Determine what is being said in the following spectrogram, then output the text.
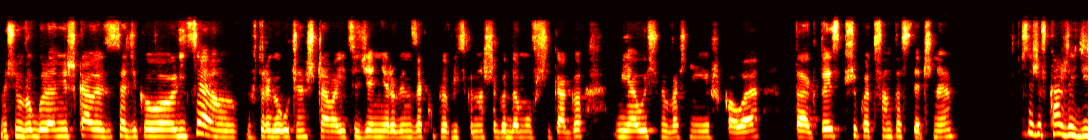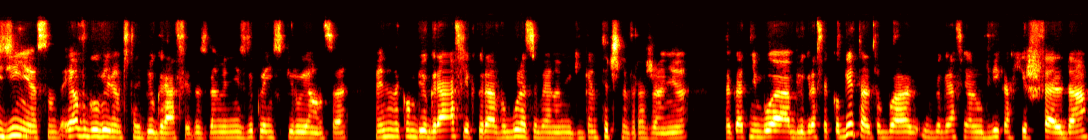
Myśmy w ogóle mieszkały w zasadzie koło liceum, do którego uczęszczała i codziennie robiąc zakupy blisko naszego domu w Chicago, mijałyśmy właśnie jej szkołę. Tak, to jest przykład fantastyczny. Myślę, że w każdej dziedzinie są, ja w ogóle uwielbiam czytać biografie, to jest dla mnie niezwykle inspirujące. Pamiętam taką biografię, która w ogóle zrobiła na mnie gigantyczne wrażenie akurat nie była biografia kobiety, ale to była biografia Ludwika Hirschfelda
